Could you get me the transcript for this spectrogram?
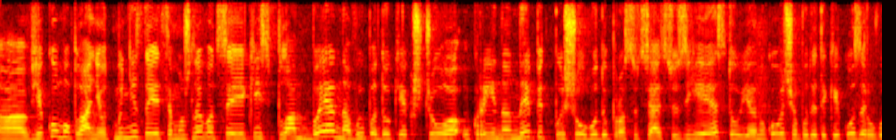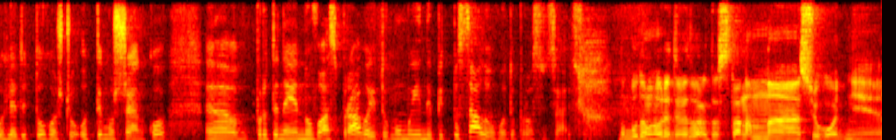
Е, в якому плані? От мені здається, можливо, це якийсь план Б на випадок, якщо Україна не підпише угоду про асоціацію з ЄС, то у Януковича буде такий козир у вигляді того, що от Тимошенко е, проти неї нова справа, і тому ми і не підписали угоду про асоціацію. Ну, будемо говорити відверто. Станом на сьогодні е,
